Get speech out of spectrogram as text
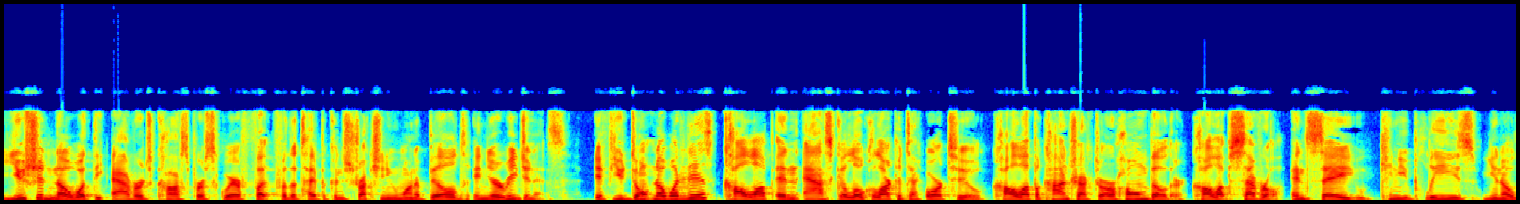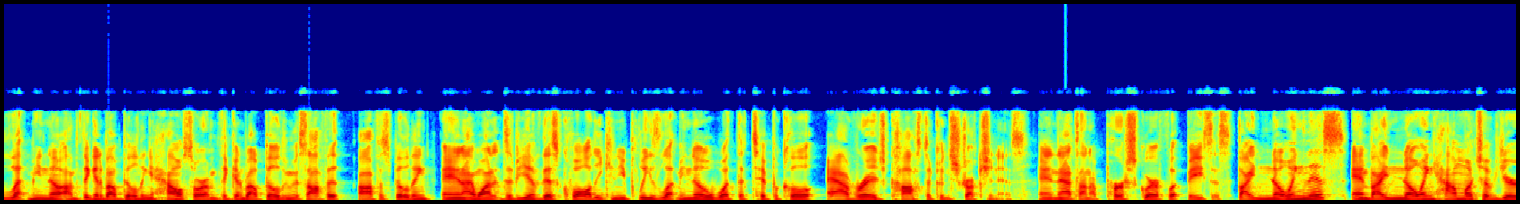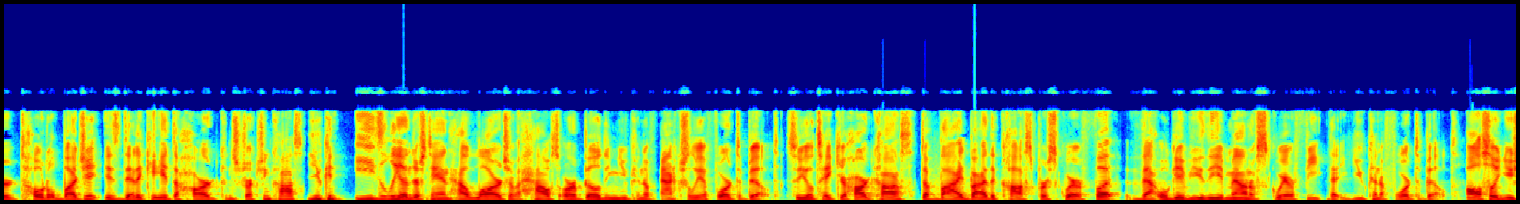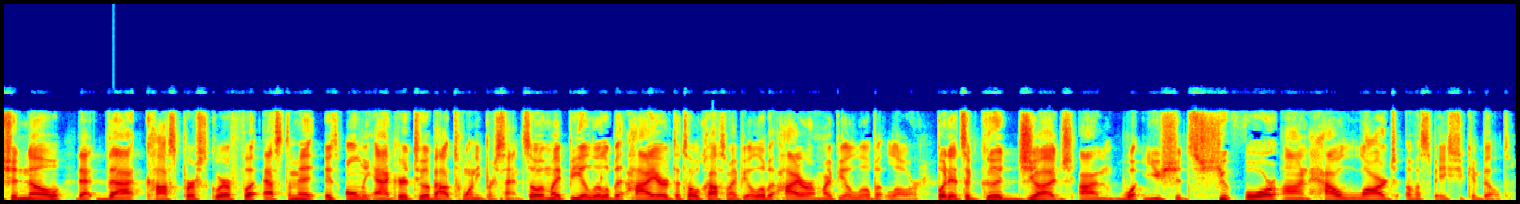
you should know what the average cost per square foot for the type of construction you want to build in your region is. If you don't know what it is, call up and ask a local architect or two. Call up a contractor or home builder. Call up several and say, "Can you please, you know, let me know I'm thinking about building a house or I'm thinking about building this office office building and I want it to be of this quality. Can you please let me know what the typical average cost of construction is?" And that's on a per square foot basis. By knowing this and by knowing how much of your total budget is dedicated to hard construction costs, you can easily understand how large of a house or a building you can actually afford to build. So you'll take your hard costs, divide by the cost per square foot. That will give you the amount of square feet that you can afford to build. Also, you should know that that cost per square foot estimate is only accurate to about 20%. So it might be a little bit higher. The total cost might be a little bit higher or it might be a little bit lower. But it's a good judge on what you should shoot for on how large of a space you can build.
